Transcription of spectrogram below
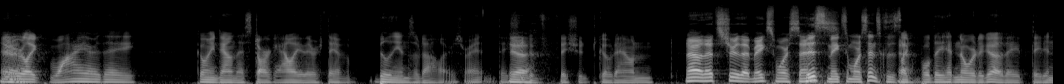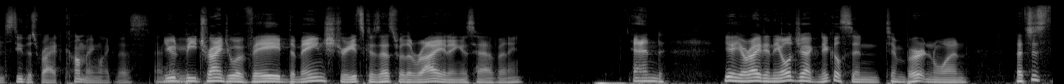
and you're like why are they going down this dark alley? They they have billions of dollars, right? They Yeah. should have they should go down. No, that's true. That makes more sense. This makes more sense because it's Yeah. like well they had nowhere to go. They they didn't see this riot coming like this. And You'd they- be trying to evade the main streets because that's where the rioting is happening. And yeah, you're right. In the old Jack Nicholson Tim Burton one, that's just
